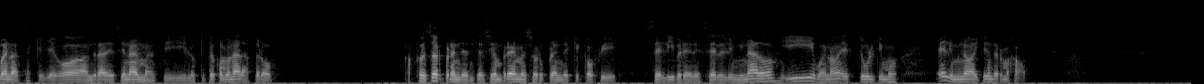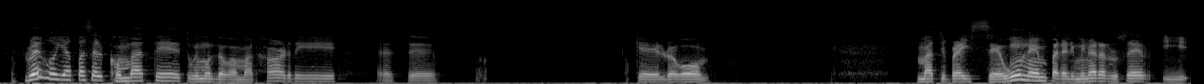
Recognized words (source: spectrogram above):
Bueno, hasta que llegó Andrade sin almas y lo quitó como nada, pero fue sorprendente, siempre me sorprende que Kofi se libre de ser eliminado y bueno, este último eliminó a Jinder Mahal. Luego ya pasa el combate, tuvimos luego a Matt Hardy, este que luego Matt y Bray se unen para eliminar a Rusev y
